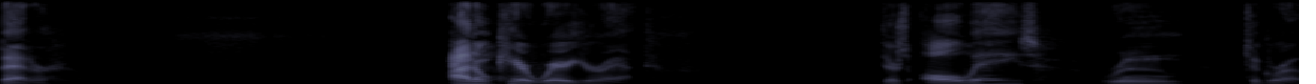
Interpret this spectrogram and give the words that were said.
better. I don't care where you're at, there's always room to grow.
